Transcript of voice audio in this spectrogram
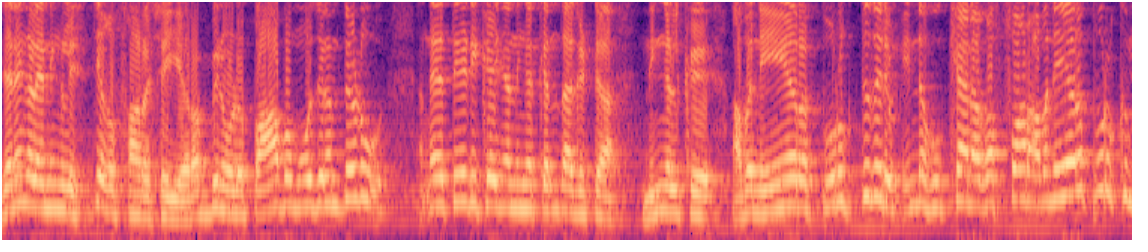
ജനങ്ങളെ നിങ്ങൾ ഇസ്തിഗ്ഫാർ ചെയ്യുക റബ്ബിനോട് പാപമോചനം തേടൂ. അങ്ങനെ തേടിക്കഴിഞ്ഞാൽ നിങ്ങൾക്ക് എന്താ കിട്ടുക? നിങ്ങൾക്ക് അവനേറെ പൊറുത്തു തരും. ഇന്ന ഹുഖ്യാൻ ഗഫാർ. അവനേറെ പൊറുക്കും.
